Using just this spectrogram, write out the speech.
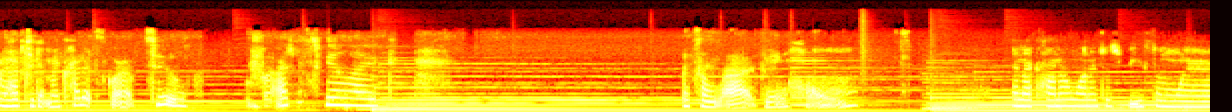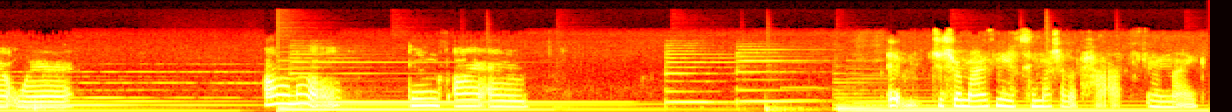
I have to get my credit score up too. But I just feel like it's a lot being home. And I kind of want to just be somewhere where I don't know, things aren't as it just reminds me of too much of the past and like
